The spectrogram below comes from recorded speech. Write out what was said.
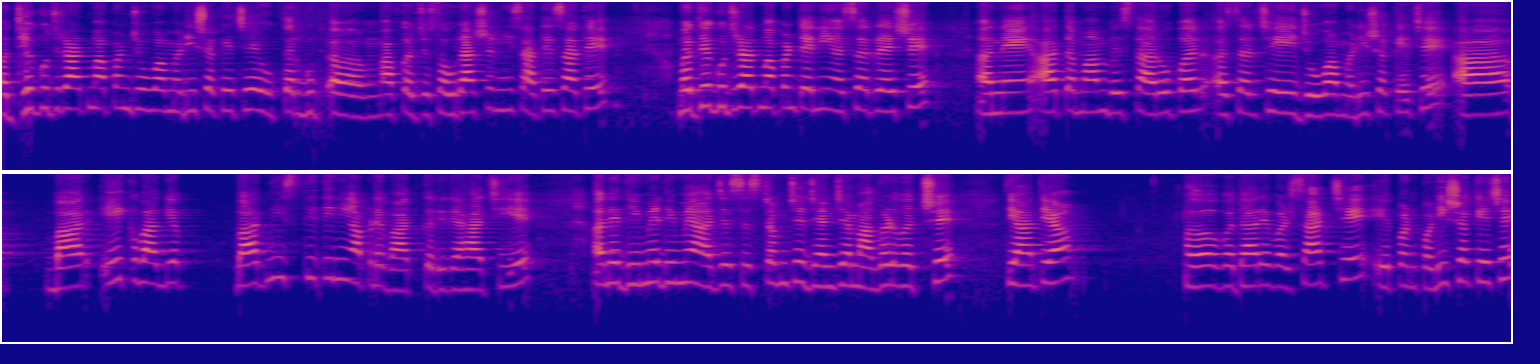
મધ્ય ગુજરાતમાં પણ જોવા મળી શકે છે. ઉત્તર માફ કરજો, સૌરાષ્ટ્રની સાથે સાથે મધ્ય ગુજરાતમાં પણ તેની અસર રહેશે અને આ તમામ વિસ્તારો પર અસર છે, એ જોવા મળી શકે છે. આ બાર એક વાગ્યા બાદની સ્થિતિની આપણે વાત કરી રહ્યા છીએ. અને ધીમે ધીમે આ જે સિસ્ટમ છે, જેમ જેમ આગળ વધશે, ત્યાં ત્યાં વધારે વરસાદ છે, એ પણ પડી શકે છે.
